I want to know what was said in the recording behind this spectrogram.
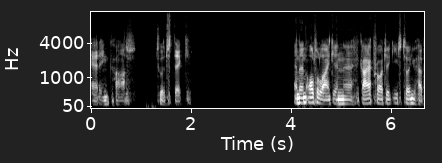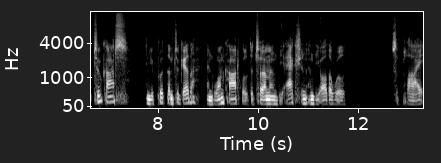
adding cards to its deck. And then also like in uh, Gaia Project, each turn you have two cards and you put them together and one card will determine the action and the other will supply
